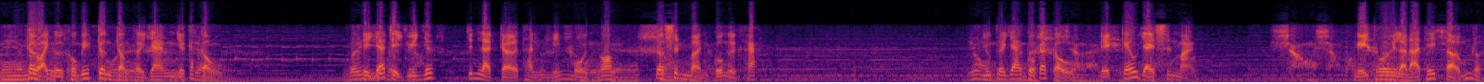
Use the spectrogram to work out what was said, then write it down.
Cái loại người không biết trân trọng thời gian như các cậu. Thì giá trị duy nhất Chính là trở thành miếng mồi ngon Cho sinh mệnh của người khác. Dùng thời gian của các cậu Để kéo dài sinh mạng. Nghĩ thôi là đã thấy tởm rồi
